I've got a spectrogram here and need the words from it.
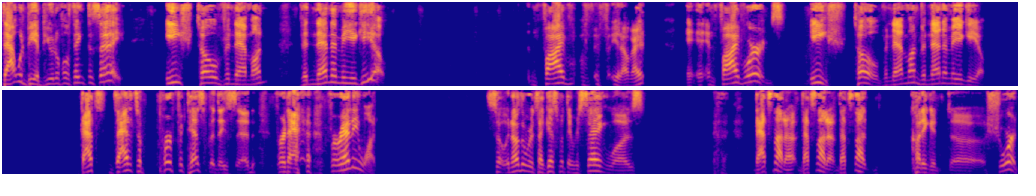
that would be a beautiful thing to say. Ish to v'nemon v'nena miyagio. In five, you know, right? In five words. Ish to v'nemon v'nena miyagio. That's that's a perfect hesped, they said, for an, for anyone. So, in other words, I guess what they were saying was, that's not a that's not a that's not cutting it uh, short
